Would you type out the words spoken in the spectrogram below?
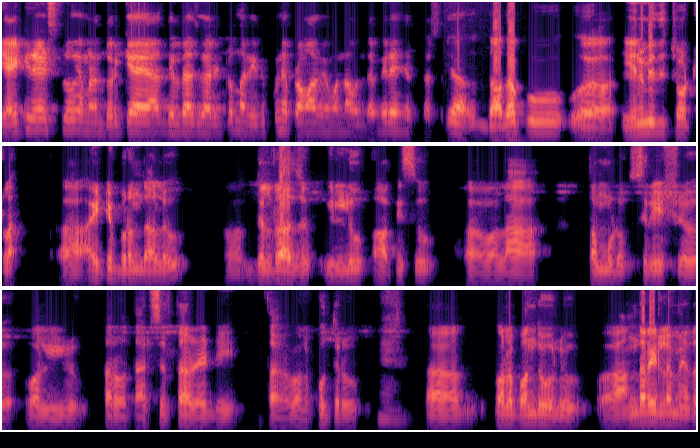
ఈ ఐటీ రైడ్స్లో ఏమైనా దొరికాయా దిల్ రాజు గారి ఇంట్లో మరి ఇరుక్కునే ప్రమాదం ఏమన్నా ఉందా? మీరేం చెప్తారు సార్? దాదాపు ఎనిమిది చోట్ల ఐటీ బృందాలు ఆ, దిల్ రాజు ఇల్లు ఆఫీసు వాళ్ళ తమ్ముడు శిరీష్ వాళ్ళ ఇల్లు తర్వాత హర్షితా రెడ్డి వాళ్ళ కూతురు ఆ, వాళ్ళ బంధువులు అందరి ఇళ్ళ మీద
